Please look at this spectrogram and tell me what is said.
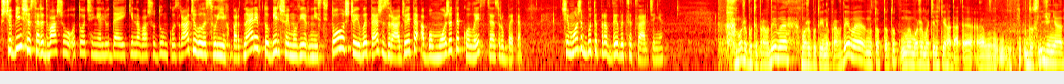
Що більше серед вашого оточення людей, які, на вашу думку, зраджували своїх партнерів, то більша ймовірність того, що і ви теж зраджуєте або можете колись це зробити. Чи може бути правдиве це твердження? Може бути правдиве, може бути і неправдиве. Ну тобто тут ми можемо тільки гадати. Ем, Дослідження,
